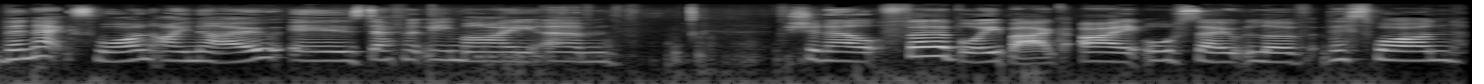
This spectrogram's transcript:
The next one I know is definitely my um, Chanel Fur Boy bag. I also love this one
